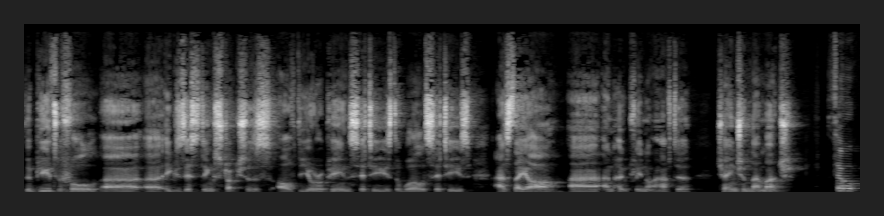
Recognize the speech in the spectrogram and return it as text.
the beautiful uh, uh, existing structures of the European cities, the world cities as they are, uh, and hopefully not have to change them that much. So,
